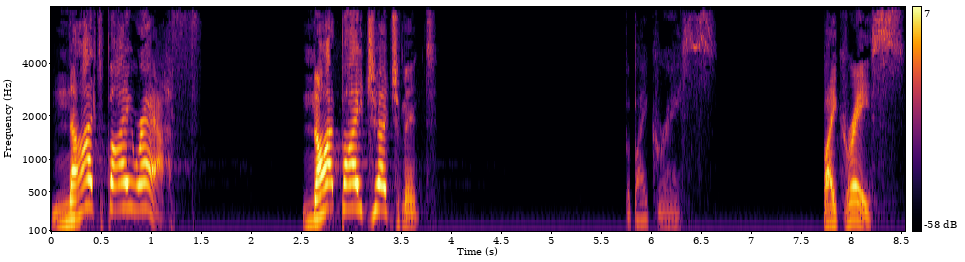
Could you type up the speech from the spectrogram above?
not by wrath, not by judgment, but by grace. By grace.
